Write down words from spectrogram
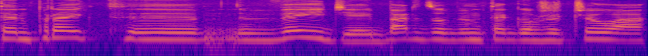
ten projekt y, wyjdzie i bardzo bym tego życzyła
